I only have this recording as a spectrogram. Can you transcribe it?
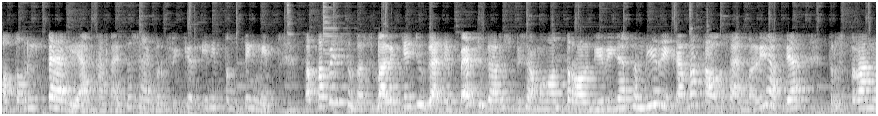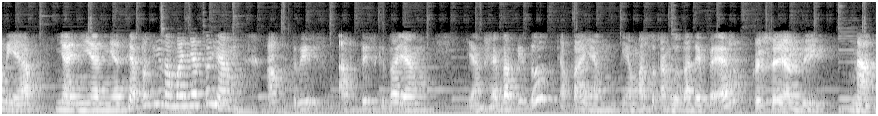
otoriter ya. Karena itu saya berpikir ini penting nih. Tetapi seba- sebaliknya juga DPR juga harus bisa mengontrol dirinya sendiri. Karena kalau saya melihat ya terus terang nih ya nyanyiannya. Siapa sih namanya tuh yang aktris artis kita yang yang hebat itu kata yang yang masuk anggota DPR Chris Dayanti. Nah,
